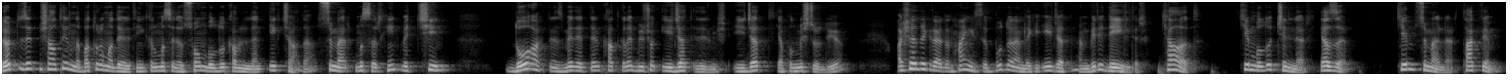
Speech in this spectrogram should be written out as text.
476 yılında Batı Roma Devleti'nin yıkılmasıyla son bulduğu kabul edilen ilk çağda Sümer, Mısır, Hint ve Çin Doğu Akdeniz medeniyetlerinin katkıları birçok icat edilmiş, icat yapılmıştır diyor. Aşağıdakilerden hangisi bu dönemdeki icatlardan biri değildir? Kağıt. Kim buldu? Çinliler. Yazı. Kim? Sümerler. Takvim.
